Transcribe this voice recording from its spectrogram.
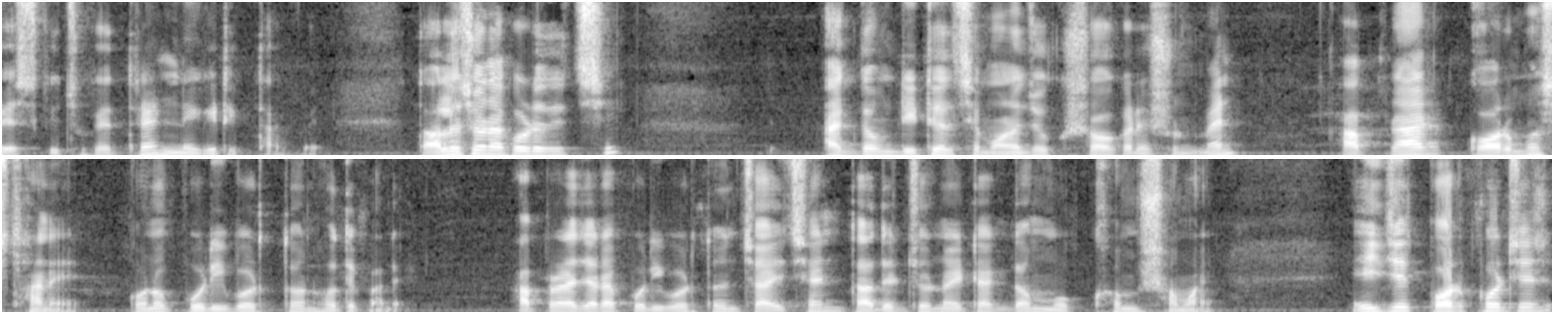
বেশ কিছু ক্ষেত্রে নেগেটিভ থাকবে। তো আলোচনা করে দিচ্ছি। একদম ডিটেলসে মনোযোগ সহকারে শুনবেন। আপনার কর্মস্থানে কোনো পরিবর্তন হতে পারে। আপনারা যারা পরিবর্তন চাইছেন, তাদের জন্য এটা একদম মুখ্যম সময়। এই যে পরপর যে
